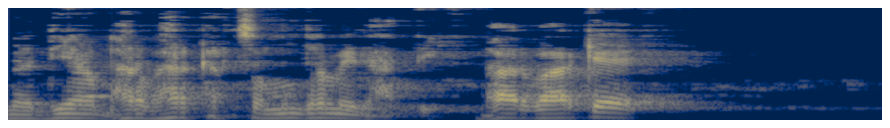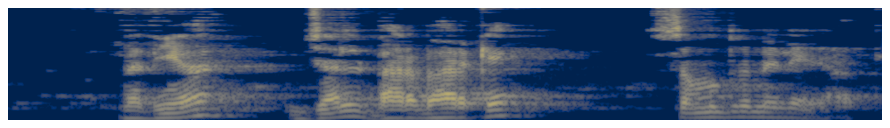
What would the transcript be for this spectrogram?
नदियाँ भर भर कर समुद्र में जाती। भर भर के नदियाँ जल भर भर के समुद्र में ले जाती।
